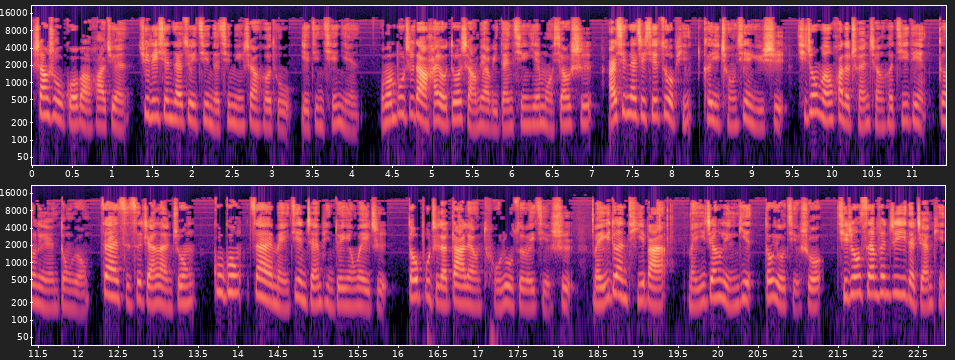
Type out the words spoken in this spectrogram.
上述国宝画卷距离现在最近的《清明上河图》也近千年，我们不知道还有多少妙笔丹青淹没消失。而现在这些作品可以重现于世，其中文化的传承和积淀更令人动容。在此次展览中，故宫在每件展品对应位置都布置了大量图录作为解释，每一段题跋、每一张灵印都有解说。其中三分之一的展品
